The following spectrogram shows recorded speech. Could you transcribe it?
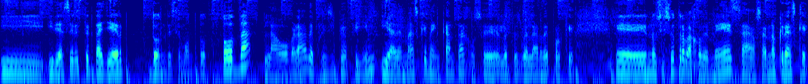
y, y de hacer este taller donde se montó toda la obra de principio a fin y además que me encanta José López Velarde porque eh, nos hizo trabajo de mesa, o sea, no creas que,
